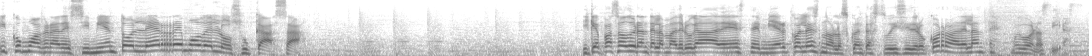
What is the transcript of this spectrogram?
y como agradecimiento le remodeló su casa. ¿Y qué pasó durante la madrugada de este miércoles? Nos los cuentas tú, Isidro Corro. Adelante. Muy buenos días.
